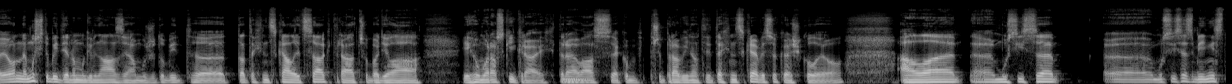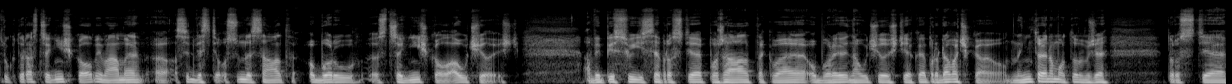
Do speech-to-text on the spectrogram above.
e, jo, nemusí to být jenom gymnázia, může to být e, ta technická licea, která třeba dělá jeho moravský kraj, která hmm. vás jako připraví na ty technické vysoké školy, jo. Ale e, musí se musí se změnit struktura střední škol. My máme asi 280 oborů střední škol a učilišť. A vypisují se prostě pořád takové obory na učilišti, jako je prodavačka. Jo. Není to jenom o tom, že prostě, e,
